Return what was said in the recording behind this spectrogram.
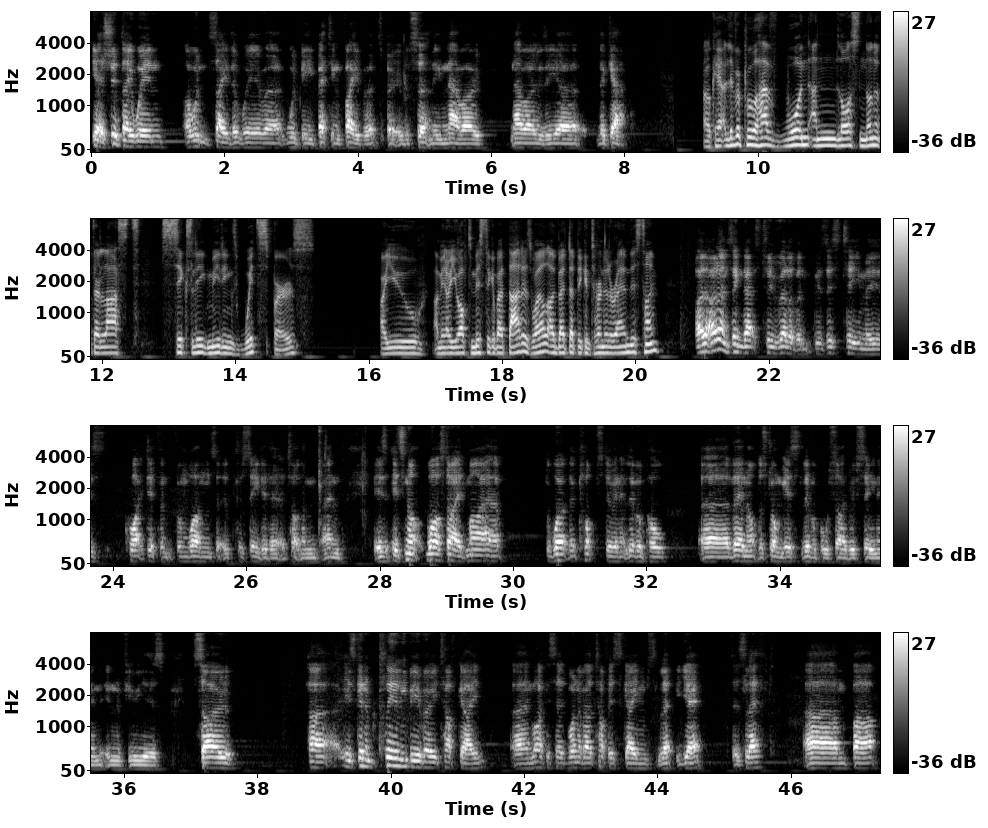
yeah, should they win, I wouldn't say that we uh, would be betting favourites, but it would certainly narrow narrow the uh, the gap. Okay, Liverpool have won and lost none of their last six league meetings with Spurs. Are you? I mean, are you optimistic about that as well? I bet that they can turn it around this time. I, I don't think that's too relevant because this team is quite different from ones that have preceded it at Tottenham, and is it's not. Whilst I admire the work that Klopp's doing at Liverpool, uh, they're not the strongest Liverpool side we've seen in in a few years. So uh, it's going to clearly be a very tough game. And like I said, one of our toughest games le- yet that's left. Um, but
